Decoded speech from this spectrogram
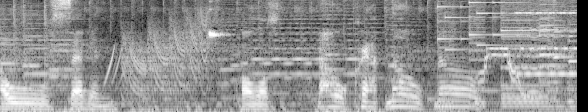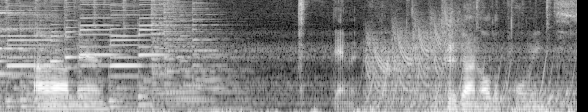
Oh, seven. Almost. No, crap, no, no. Ah, oh, man. Damn it. I could have gotten all the points.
